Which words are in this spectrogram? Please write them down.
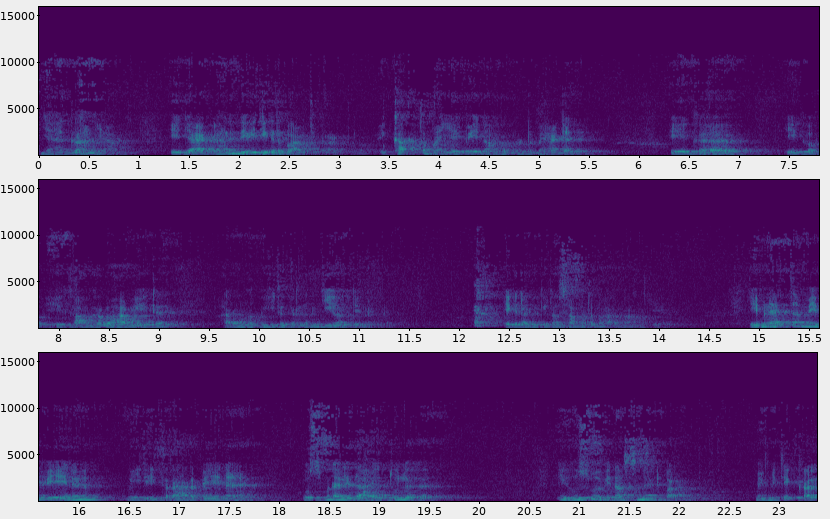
ජයග්‍රහණයක්. ඒ ජයග්‍රහණ දෙවිදිකට පාවිච්චි කරන්න පුළුවන්. එකක් තමයි මේ පේන අරමුණට බහැගෙන. ඒක ඒක ඒකාග්‍ර භාවයට අරමුණ පිහිට කරගෙන ජීවත් වෙන්න. ඒකට අපි කියනවා සමත භාවනාව කියලා. එහෙම නැත්නම් මේ පේන මීට ඉස්සරහට පේන හුස්ම රැලි 10 තුල ඒ හුස්ම වෙනස් වෙනට බලන්න මේ මෙතෙක් කල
